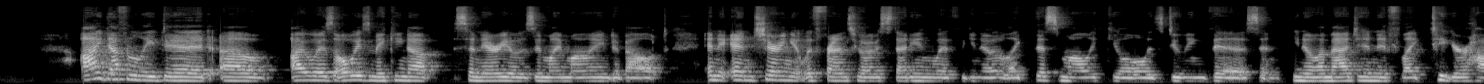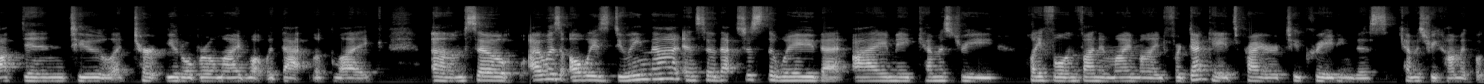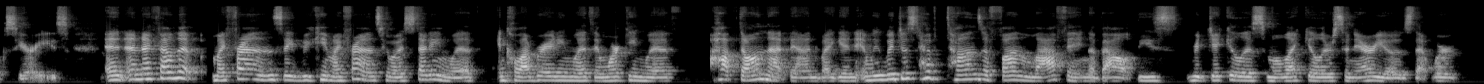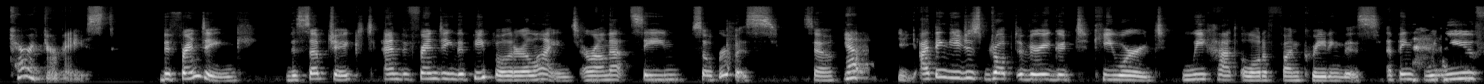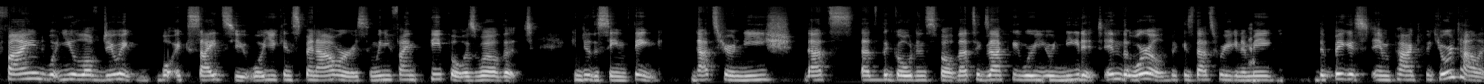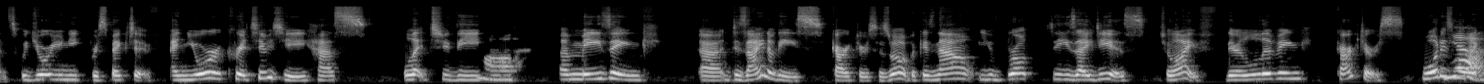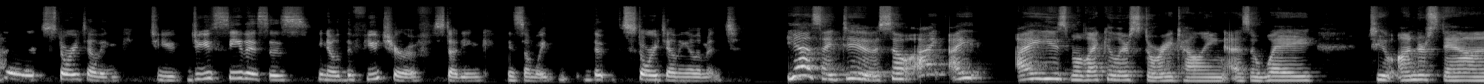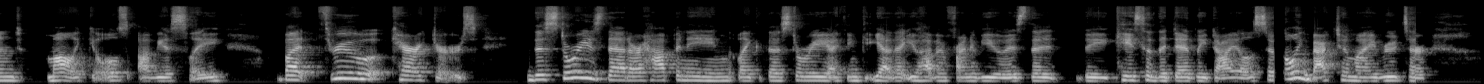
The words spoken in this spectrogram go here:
I definitely did. Uh, I was always making up scenarios in my mind about and and sharing it with friends who I was studying with, you know, like this molecule is doing this and you know, imagine if like Tigger hopped into a tert butyl bromide, what would that look like? Um, so I was always doing that. And so that's just the way that I made chemistry playful and fun in my mind for decades prior to creating this chemistry comic book series. And, and I found that my friends, they became my friends who I was studying with and collaborating with and working with, hopped on that bandwagon. And we would just have tons of fun laughing about these ridiculous molecular scenarios that were character based. Befriending the subject and befriending the people that are aligned around that same soul purpose. So, yeah, I think you just dropped a very good keyword. We had a lot of fun creating this. I think when you find what you love doing, what excites you, what you can spend hours, and when you find people as well that can do the same thing, that's your niche. That's that's the golden spot. That's exactly where you're needed in the world because that's where you're going to make the biggest impact with your talents, with your unique perspective, and your creativity has led to the Aww. amazing uh, design of these characters as well, because now you've brought these ideas to life. They're living characters. What is yeah. storytelling to you? Do you see this as you know the future of studying in some way, the storytelling element? Yes, I do. So I I I use molecular storytelling as a way to understand molecules, obviously, but through characters. The stories that are happening, like the story I think, yeah, that you have in front of you is the the case of the deadly dials. So going back to my roots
